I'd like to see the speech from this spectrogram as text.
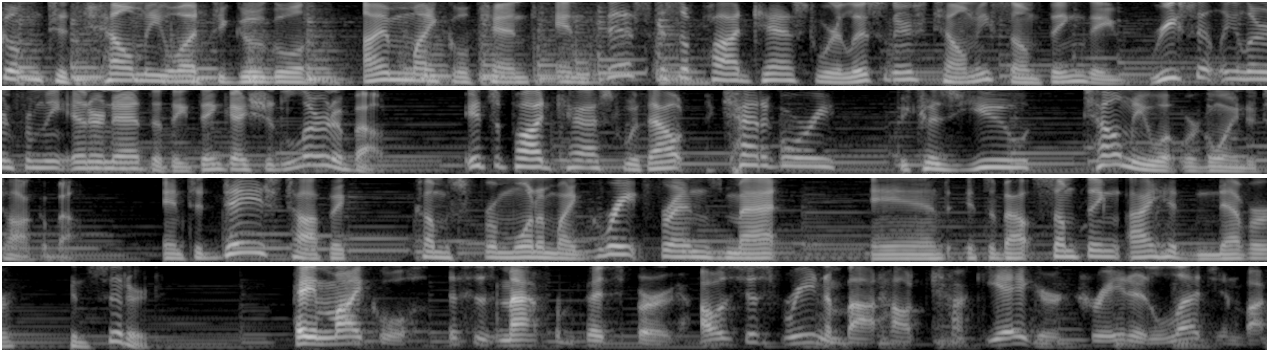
Welcome to Tell Me What to Google. I'm Michael Kent, and this is a podcast where listeners tell me something they recently learned from the internet that they think I should learn about. It's a podcast without a category because you tell me what we're going to talk about. And today's topic comes from one of my great friends, Matt, and it's about something I had never considered. Hey, Michael, this is Matt from Pittsburgh. I was just reading about how Chuck Yeager created a legend by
